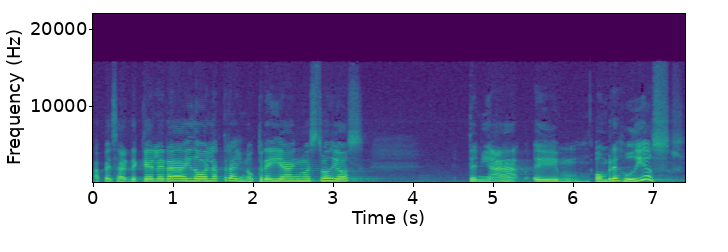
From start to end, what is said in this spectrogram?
a pesar de que él era idólatra y no creía en nuestro Dios, tenía em, hombres judíos,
